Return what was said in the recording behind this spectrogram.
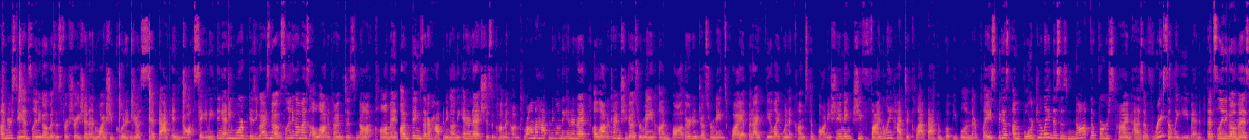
understand Selena Gomez's frustration and why she couldn't just sit back and not say anything anymore because you guys know Selena Gomez a lot of times does not comment on things that are happening on the internet. She doesn't comment on drama happening on the internet. A lot of times she does remain unbothered and just remains quiet, but I feel like when it comes to body shaming, she finally had to clap back and put people in their place because unfortunately, this is not the first time as of recently even that Selena Gomez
